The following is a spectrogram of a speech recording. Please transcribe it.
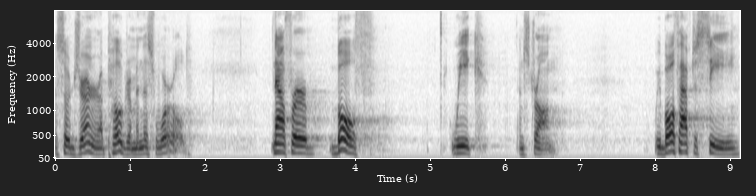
a sojourner, a pilgrim in this world. Now, for both weak and strong, we both have to see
